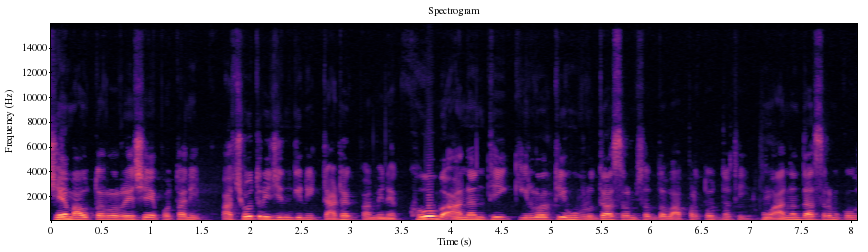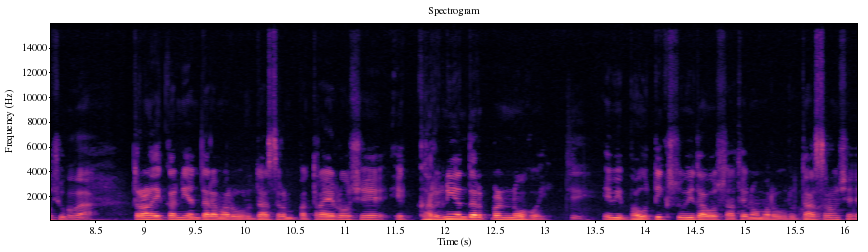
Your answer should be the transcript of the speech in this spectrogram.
જે માવતરો રહેશે એ પોતાની પાછોતરી જિંદગીની ટાઢક પામીને ખૂબ આનંદથી કિલોથી હું વૃદ્ધાશ્રમ શબ્દ વાપરતો જ નથી. હું આનંદાશ્રમ કહું છું. ત્રણ એકરની અંદર અમારો વૃદ્ધાશ્રમ પથરાયેલો છે. એ ઘરની અંદર પણ ન હોય એવી ભૌતિક સુવિધાઓ સાથેનો અમારો વૃદ્ધાશ્રમ છે.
